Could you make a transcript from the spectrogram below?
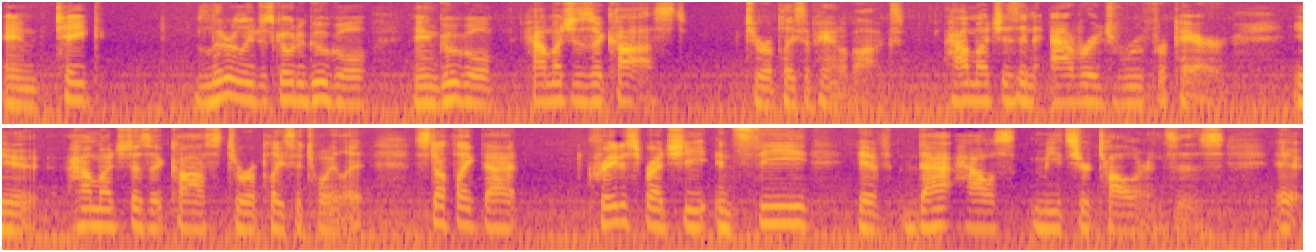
and take literally just go to Google and Google how much does it cost to replace a panel box? How much is an average roof repair? You know, how much does it cost to replace a toilet? Stuff like that. Create a spreadsheet and see if that house meets your tolerances it,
